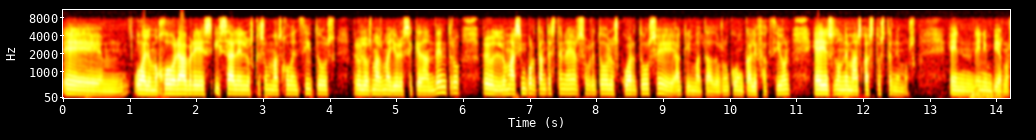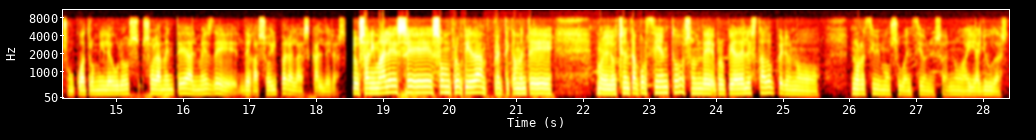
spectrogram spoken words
Eh, o a lo mejor abres y salen los que son más jovencitos, pero los más mayores se quedan dentro. Pero lo más importante es tener sobre todo los cuartos eh, aclimatados, ¿no? con calefacción, y ahí es donde más gastos tenemos en, en invierno. Son 4.000 euros solamente al mes de, de, gasoil para las calderas. Los animales eh, son propiedad prácticamente, bueno, el 80% son de propiedad del Estado, pero no, no recibimos subvenciones, no hay ayudas.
